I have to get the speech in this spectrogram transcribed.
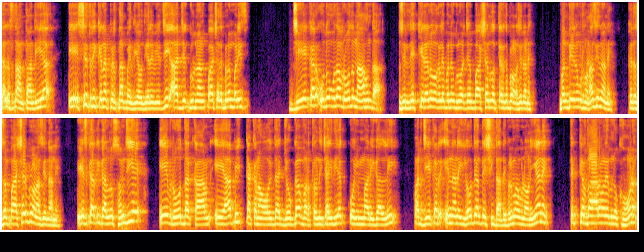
ਗੱਲ ਸਿਧਾਂਤਾਂ ਦੀ ਆ। ਇਹ ਇਸੇ ਤਰੀਕੇ ਨਾਲ ਪਿਰਤਾਂ ਪੈਂਦੀਆਂ ਹੁੰਦੀਆਂ ਨੇ ਵੀਰ ਜੀ। ਅੱਜ ਗੁਰੂ ਨਾਨਕ ਪਾਤਸ਼ਾਹ ਦੇ ਫਿਲਮ ਬਣੀ ਸੀ। ਜੇਕਰ ਉਦੋਂ ਉਹਦਾ ਵਿਰੋਧ ਨਾ ਹੁੰਦਾ ਤੁਸੀਂ ਲਿਖ ਕੇ ਲੈ ਲਓ ਅਗਲੇ ਬੰਨੇ ਗੁਰੂ ਅਰਜਨ ਪਾਤਸ਼ਾਹ ਨੂੰ ਉੱਤੇ ਤੇ ਬਣਾਉਣਾ ਸੀ ਇਹਨਾਂ ਨੇ। ਬੰਦੇ ਨੂੰ ਬਿਠਾਉਣਾ ਸੀ ਇਹਨਾਂ ਨੇ ਫਿਰ ਦਸਮ ਪਾਤਸ਼ਾਹ ਵੀ ਬਣਾਉਣਾ ਸੀ ਇਹਨਾਂ ਨੇ। ਇਸ ਕਰਕੇ ਗੱਲ ਨੂੰ ਸਮਝੀਏ ਇਹ ਵਿਰੋਧ ਦਾ ਕਾਰਨ ਇਹ ਆ ਵੀ ਟੈਕਨੋਲੋਜੀ ਦਾ ਯੋਗਾ ਵਰਤਣੀ ਚਾਹੀਦੀ ਆ ਕੋਈ ਮਾੜੀ ਗੱਲ ਨਹੀਂ। ਪਰ ਜੇਕਰ ਇਹਨਾਂ ਨੇ ਯੋਧਿਆਂ ਤੇ ਸ਼ਹੀਦਾਂ ਤੇ ਫਿਲਮਾਂ ਬਣਾਉਣੀਆਂ ਨੇ ਤੇ ਕਿਰਦਾਰ ਵਾਲੇ ਮਨੁੱਖ ਹੋਣ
